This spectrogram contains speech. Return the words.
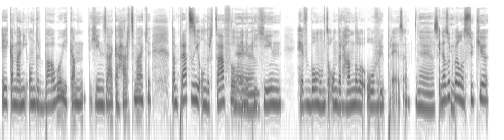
En je kan dat niet onderbouwen, je kan geen zaken hard maken. Dan praten ze je onder tafel en heb je geen hefboom om te onderhandelen over je prijzen. en dat is ook wel een stukje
